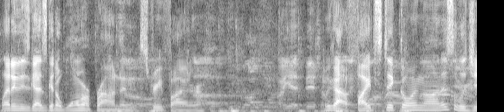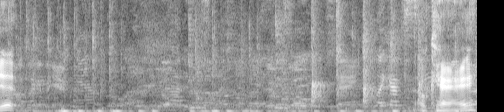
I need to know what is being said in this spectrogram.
letting these guys get a warm up round in Street Fighter. We got a fight stick going on. This is legit. Okay.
